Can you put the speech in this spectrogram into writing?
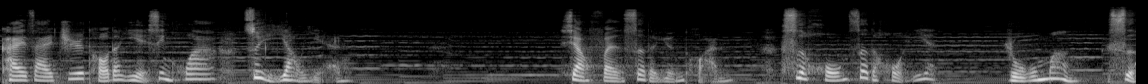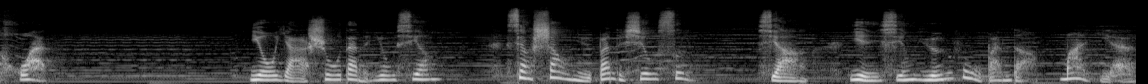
开在枝头的野杏花最耀眼。像粉色的云团，似红色的火焰，如梦似幻。优雅舒淡的幽香，像少女般的羞涩，像隐形云雾般的蔓延。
